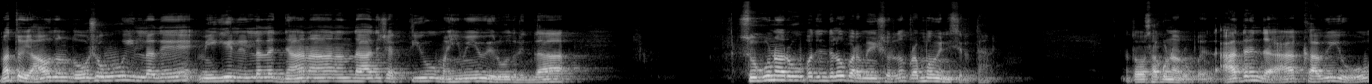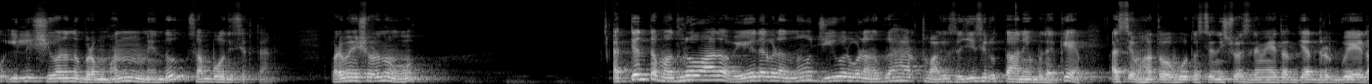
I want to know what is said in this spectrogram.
ಮತ್ತು ಯಾವುದೊಂದು ದೋಷವೂ ಇಲ್ಲದೆ ಮಿಗಿಲಿಲ್ಲದ ಜ್ಞಾನಾನಂದಾದಿ ಶಕ್ತಿಯೂ ಮಹಿಮೆಯೂ ಇರುವುದರಿಂದ ಸುಗುಣ ರೂಪದಿಂದಲೂ ಪರಮೇಶ್ವರನು ಬ್ರಹ್ಮವೆನಿಸಿರುತ್ತಾನೆ. ಅಥವಾ ಸಗುಣ ರೂಪದಿಂದ. ಆದ್ದರಿಂದ ಕವಿಯು ಇಲ್ಲಿ ಶಿವನನ್ನು ಬ್ರಹ್ಮನ್ ಎಂದು ಸಂಬೋಧಿಸಿರ್ತಾನೆ. ಪರಮೇಶ್ವರನು ಅತ್ಯಂತ ಮಧುರವಾದ ವೇದಗಳನ್ನು ಜೀವರುಗಳ ಅನುಗ್ರಹಾರ್ಥವಾಗಿ ಸೃಜಿಸಿರುತ್ತಾನೆ ಎಂಬುದಕ್ಕೆ ಅಸ್ಯ ಮಹತ್ವಭೂತಸ್ಯ ನಿಶ್ವಸಿತಮೇ ತದ್ಯದೃಗ್ವೇದ.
